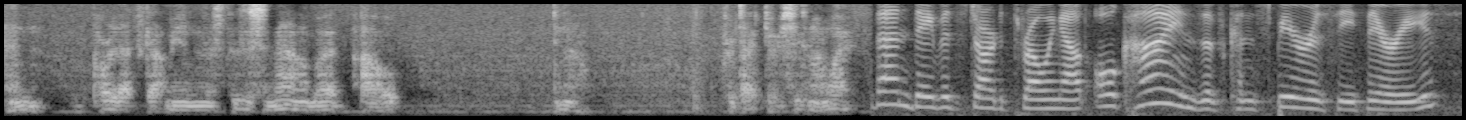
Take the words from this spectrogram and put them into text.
and part of that's got me in this position now. But I'll, you know, protect her. She's my wife. Then David started throwing out all kinds of conspiracy theories.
